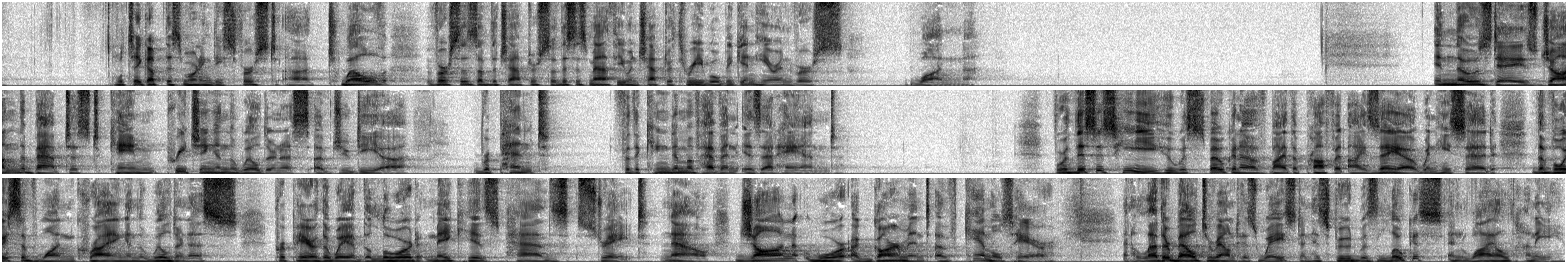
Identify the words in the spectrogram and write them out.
We'll take up this morning these first uh, 12 verses of the chapter. So this is Matthew in chapter 3. We'll begin here in verse 1. In those days, John the Baptist came preaching in the wilderness of Judea Repent, for the kingdom of heaven is at hand. For this is he who was spoken of by the prophet Isaiah when he said, The voice of one crying in the wilderness, Prepare the way of the Lord, make his paths straight. Now, John wore a garment of camel's hair and a leather belt around his waist, and his food was locusts and wild honey.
